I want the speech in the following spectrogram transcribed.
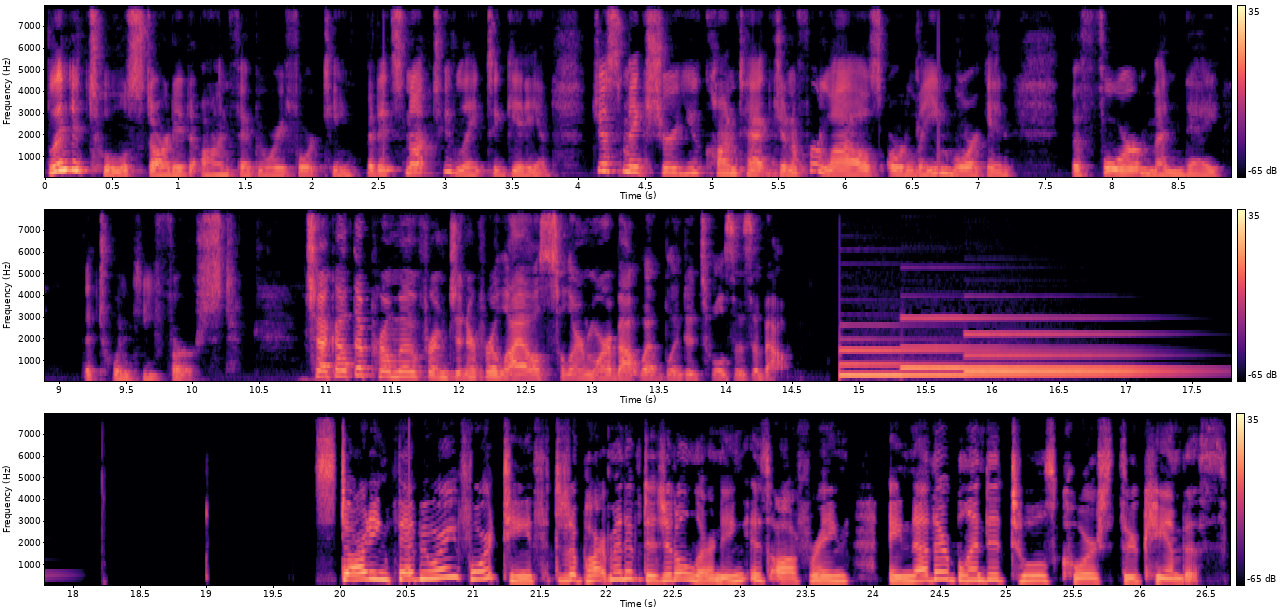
Blended Tools started on February 14th, but it's not too late to get in. Just make sure you contact Jennifer Lyles or Lee Morgan before Monday, the 21st. Check out the promo from Jennifer Lyles to learn more about what Blended Tools is about. Starting February 14th, the Department of Digital Learning is offering another Blended Tools course through Canvas.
